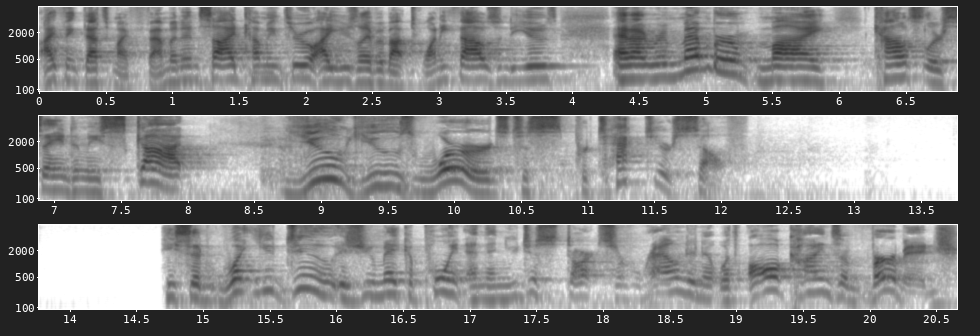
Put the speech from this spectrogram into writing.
I think that's my feminine side coming through. I usually have about 20,000 to use. And I remember my counselor saying to me, "Scott, you use words to protect yourself." He said, What you do is you make a point and then you just start surrounding it with all kinds of verbiage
